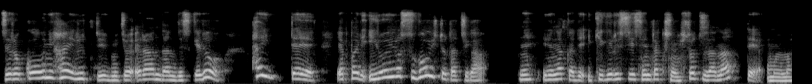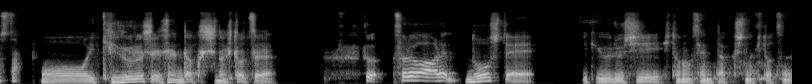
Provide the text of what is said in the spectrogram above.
ゼロ校に入るっていう道を選んだんですけど、入って、やっぱりいろいろすごい人たちがね、いる中で息苦しい選択肢の一つだなって思いました。おー、息苦しい選択肢の一つ。そそれはあれ、どうして息苦しい人の選択肢の一つな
